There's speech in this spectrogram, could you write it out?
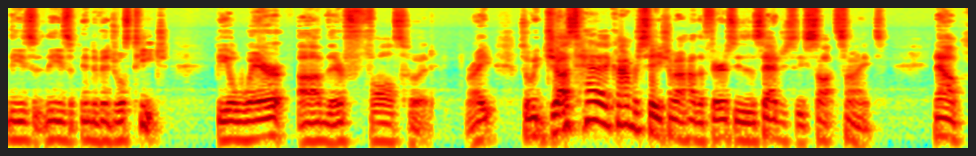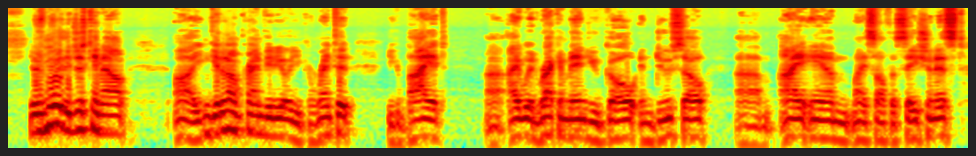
these, these individuals teach be aware of their falsehood, right? So we just had a conversation about how the Pharisees and Sadducees sought signs. Now, there's a movie that just came out. Uh, you can get it on Prime Video. You can rent it. You can buy it. Uh, I would recommend you go and do so. Um, I am myself a cessationist.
